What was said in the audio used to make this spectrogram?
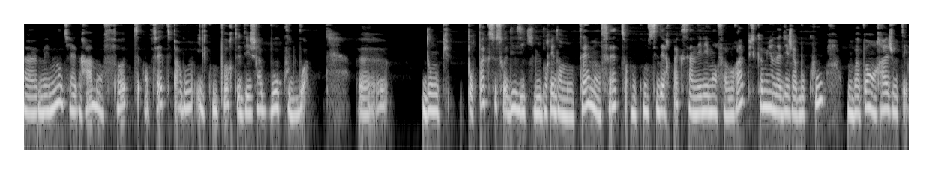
euh, mais mon diagramme, en fait, en fait pardon, il comporte déjà beaucoup de bois. Euh, donc, pour pas que ce soit déséquilibré dans mon thème, en fait, on considère pas que c'est un élément favorable, puisque comme il y en a déjà beaucoup, on ne va pas en rajouter.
